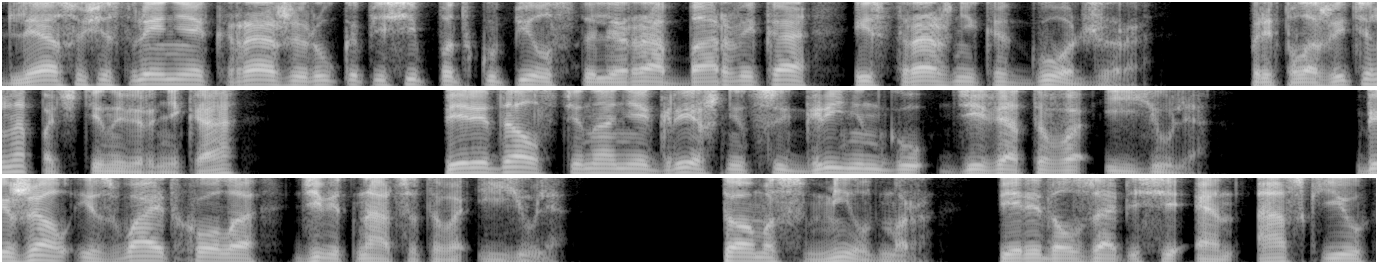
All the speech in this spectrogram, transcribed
для осуществления кражи рукописи подкупил столяра Барвика и стражника Годжера. Предположительно, почти наверняка, передал стенание грешницы Гринингу 9 июля. Бежал из Уайтхолла 19 июля. Томас Милдмор, передал записи Н. Аскью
